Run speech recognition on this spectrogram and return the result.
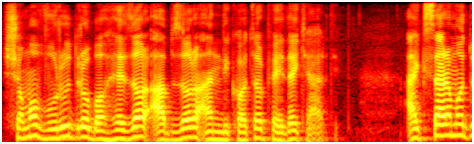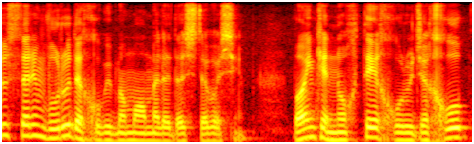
شما ورود رو با هزار ابزار و اندیکاتور پیدا کردید. اکثر ما دوست داریم ورود خوبی به معامله داشته باشیم. با اینکه نقطه خروج خوب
